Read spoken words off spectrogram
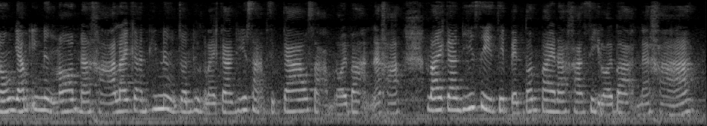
น้องย้ำอีกหนึ่งรอบนะคะ รายการที่ 1 จนถึงรายการที่ 39 300 บาทนะคะ รายการที่ 40 เป็นต้นไปราคา 400 บาทนะคะ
